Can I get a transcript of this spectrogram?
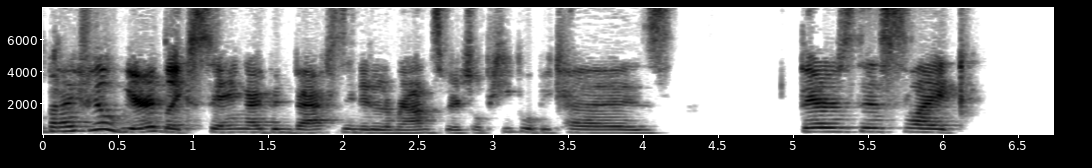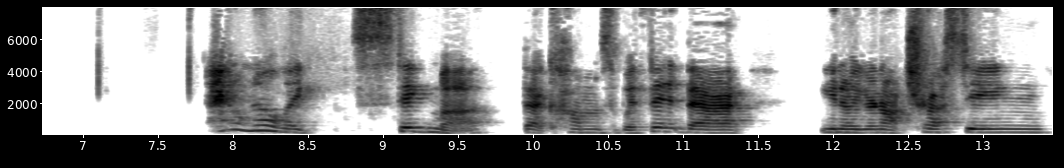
but I feel weird like saying I've been vaccinated around spiritual people because there's this like, I don't know, like stigma that comes with it that you know you're not trusting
